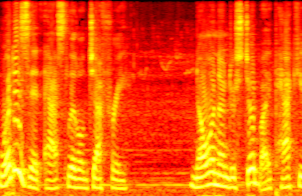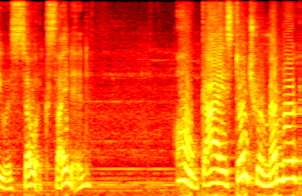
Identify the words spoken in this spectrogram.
What is it? asked little Geoffrey. No one understood why Packy was so excited. Oh, guys, don't you remember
